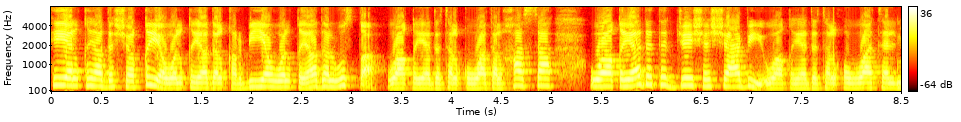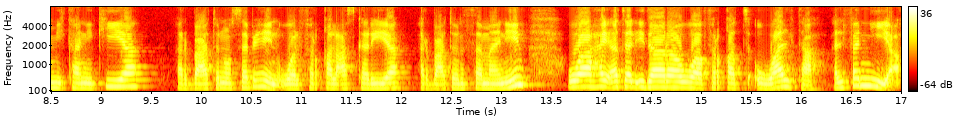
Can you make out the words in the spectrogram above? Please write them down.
هي القيادة الشرقية والقيادة الغربية والقيادة الوسطى وقيادة القوات الخاصة وقيادة الجيش الشعبي وقيادة القوات الميكانيكية 74 والفرقة العسكرية 84 وهيئة الإدارة وفرقة والتا الفنية.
